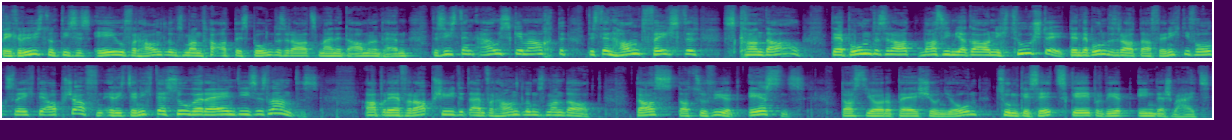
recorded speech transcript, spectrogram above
begrüßt und dieses EU-Verhandlungsmandat des Bundesrats, meine Damen und Herren, das ist ein ausgemachter, das ist ein handfester Skandal. Der Bundesrat, was ihm ja gar nicht zusteht, denn der Bundesrat darf ja nicht die Volksrechte abschaffen, er ist ja nicht der Souverän dieses Landes, aber er verabschiedet ein Verhandlungsmandat, das dazu führt, erstens, dass die Europäische Union zum Gesetzgeber wird in der Schweiz.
